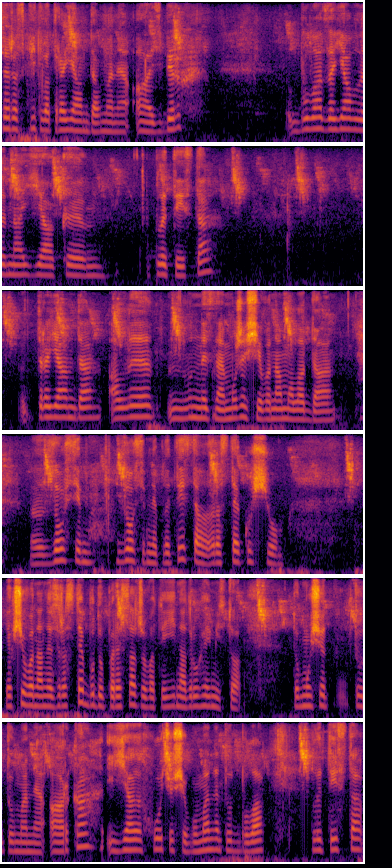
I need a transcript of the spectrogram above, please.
Це розквітла троянда в мене айсберг. Була заявлена як ем, плетиста троянда, але ну, не знаю, може ще вона молода. Е, Зовсім, зовсім не плетиста, росте кущом. Якщо вона не зросте, буду пересаджувати її на друге місто. Тому що тут у мене арка, і я хочу, щоб у мене тут була плетиста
